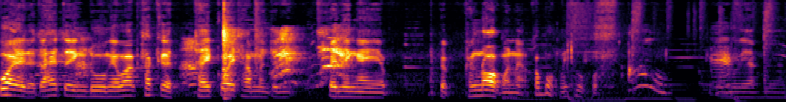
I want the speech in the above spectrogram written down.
กล้วยเดี๋ยวจะให้ตัวเองดูไงว่า ถ้าเกิดใช้กล้วยทำมันจะเป็นยังไงอะแบบข้างนอกมันอะเขาบอกไม่ถูกว่ะฮะเรียงเรียง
